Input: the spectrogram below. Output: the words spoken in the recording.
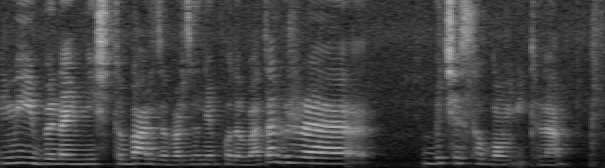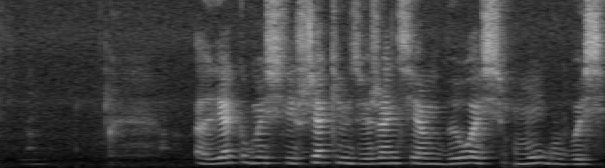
Mi bynajmniej się to bardzo, bardzo nie podoba, także bycie sobą i tyle. A Jak myślisz, jakim zwierzęciem byłeś, mógłbyś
